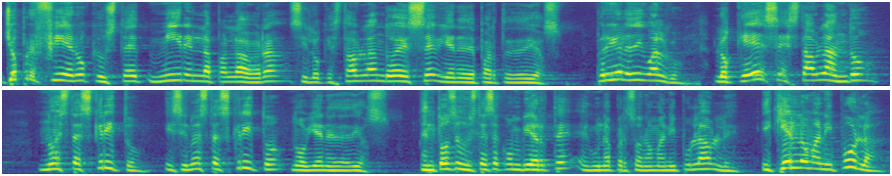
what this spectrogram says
Yo prefiero que usted mire en la palabra si lo que está hablando ese viene de parte de Dios. Pero yo le digo algo, lo que ese está hablando no está escrito y si no está escrito no viene de Dios. Entonces usted se convierte en una persona manipulable. ¿Y quién lo manipula?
